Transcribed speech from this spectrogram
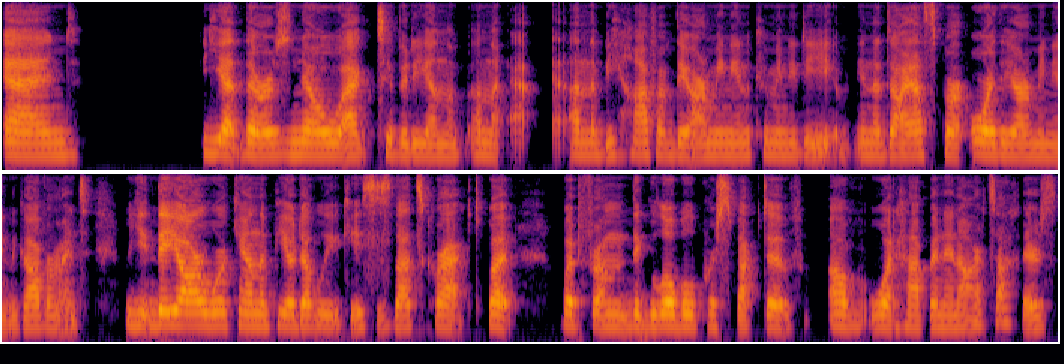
and yet there is no activity on the on the on the behalf of the Armenian community in the diaspora or the Armenian government. They are working on the POW cases, that's correct, but but from the global perspective of what happened in Artsakh, there's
